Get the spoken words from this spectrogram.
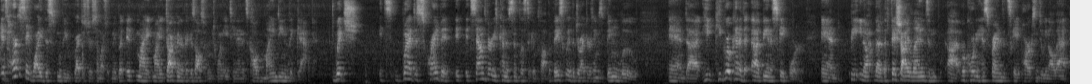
It's hard to say why this movie registers so much with me, but it my my documentary pick is also from 2018, and it's called "Minding the Gap," which it's when I describe it, it, it sounds very kind of simplistic in plot, but basically the director's name is Bing Liu, and uh, he he grew up kind of uh, being a skateboarder and be you know the the fisheye lens and uh, recording his friends at skate parks and doing all that,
